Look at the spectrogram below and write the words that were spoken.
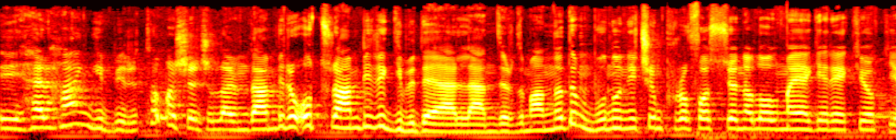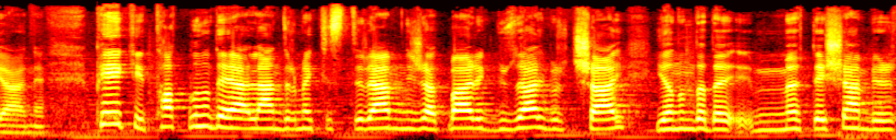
e, herhangi biri, tamaşacılarından biri, oturan biri gibi değerlendirdim anladın mı? Bunun için profesyonel olmaya gerek yok yani. Peki tatlını değerlendirmek isterim. Nijat bari güzel bir çay, yanında da e, muhteşem bir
